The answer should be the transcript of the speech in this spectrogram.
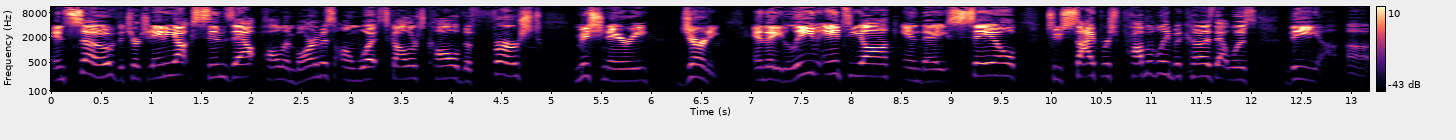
And so the church at Antioch sends out Paul and Barnabas on what scholars call the first missionary journey. And they leave Antioch and they sail to Cyprus, probably because that was the, uh,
